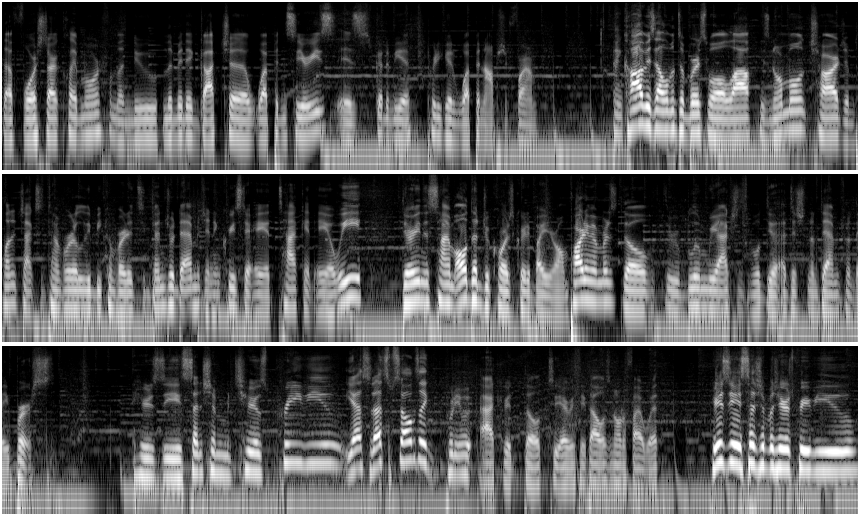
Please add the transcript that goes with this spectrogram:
that 4-star Claymore from the new limited gacha weapon series is going to be a pretty good weapon option for him. And Kaveh's Elemental Burst will allow his normal charge and plunge attacks to temporarily be converted to Dendro damage and increase their attack and AoE. During this time, all Dendro cores created by your own party members, though through Bloom reactions, will deal additional damage when they burst. Here's the Ascension Materials preview. Yeah, so that sounds like pretty accurate, though, to everything that I was notified with. Here's the Essential Materials preview.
